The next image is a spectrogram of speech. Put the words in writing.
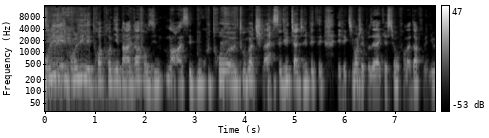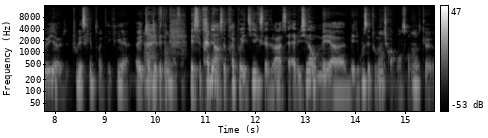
on, lit les, trois premiers paragraphes, on se dit c'est beaucoup trop euh, too much là, c'est du chat GPT. effectivement, j'ai posé la question au fondateur qui m'a dit oui, euh, tous les scripts ont été écrits avec chat GPT. Mais c'est très bien, c'est très poétique, c'est voilà, c'est hallucinant, mais mais du coup c'est too much mm. quoi. On se rend compte que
